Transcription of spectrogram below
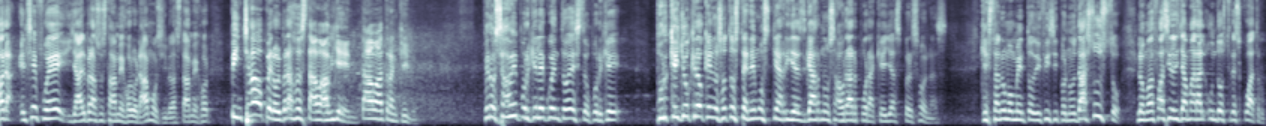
ahora él se fue y ya el brazo estaba mejor, oramos y el brazo estaba mejor. Pinchado, pero el brazo estaba bien, estaba tranquilo. Pero ¿sabe por qué le cuento esto? Porque, porque yo creo que nosotros tenemos que arriesgarnos a orar por aquellas personas que están en un momento difícil, pero nos da susto. Lo más fácil es llamar al 1, 2, 3, 4.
